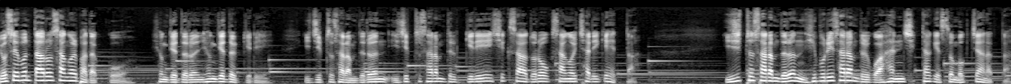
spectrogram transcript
요셉은 따로 상을 받았고 형제들은 형제들끼리 이집트 사람들은 이집트 사람들끼리 식사하도록 상을 차리게 했다. 이집트 사람들은 히브리 사람들과 한 식탁에서 먹지 않았다.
